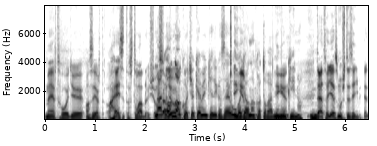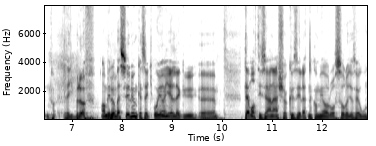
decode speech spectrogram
mert hogy azért a helyzet az továbbra is az, Már hogy annak, a... hogyha keménykedik az EU, igen, vagy annak, ha tovább nyomunk Kína. Uh-huh. Tehát, hogy ez most ez egy, ez egy bluff, amiről uh-huh. beszélünk, ez egy olyan jellegű tematizálása a közéletnek, ami arról szól, hogy az EU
